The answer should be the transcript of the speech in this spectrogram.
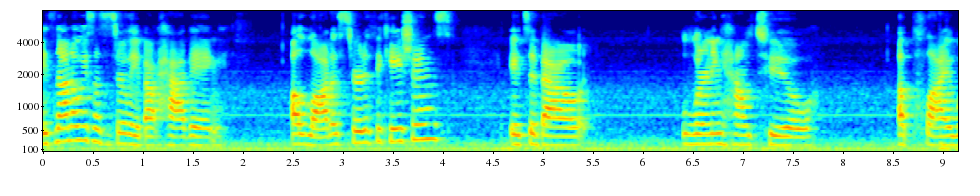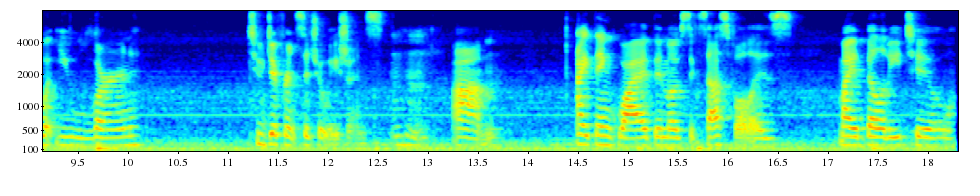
it's not always necessarily about having a lot of certifications. It's about learning how to apply what you learn to different situations. Mm-hmm. Um, I think why I've been most successful is my ability to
